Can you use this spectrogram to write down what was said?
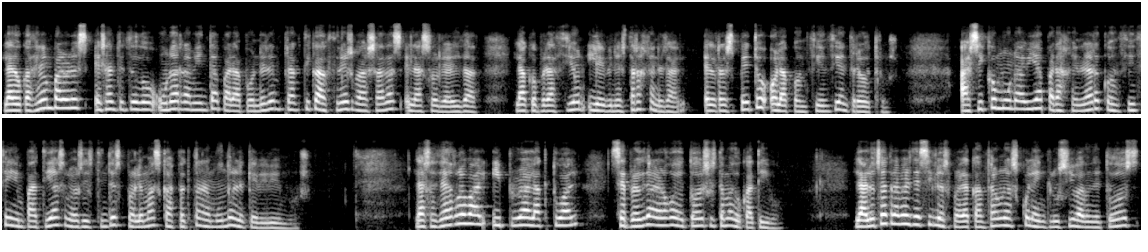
La educación en valores es ante todo una herramienta para poner en práctica acciones basadas en la solidaridad, la cooperación y el bienestar general, el respeto o la conciencia, entre otros, así como una vía para generar conciencia y empatía sobre los distintos problemas que afectan al mundo en el que vivimos. La sociedad global y plural actual se proyecta a lo largo de todo el sistema educativo. La lucha a través de siglos por alcanzar una escuela inclusiva donde todos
